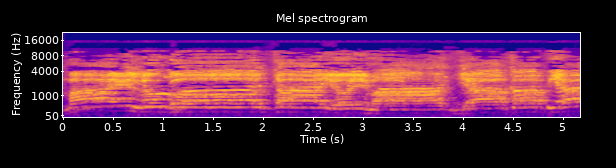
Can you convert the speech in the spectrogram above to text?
May lugod tayo'y magyakap-yakap.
